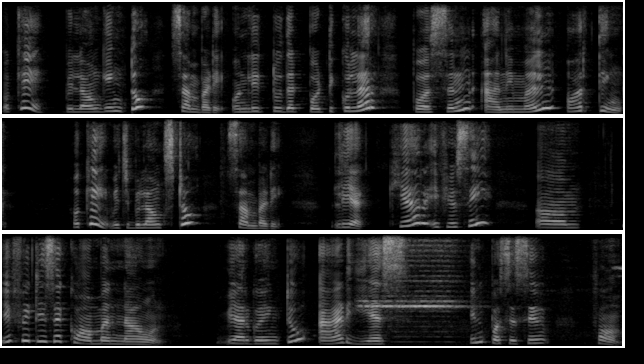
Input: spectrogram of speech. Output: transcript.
Okay? Belonging to somebody. Only to that particular person animal or thing. Okay? Which belongs to somebody. Here if you see um, if it is a common noun we are going to add yes in possessive form.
